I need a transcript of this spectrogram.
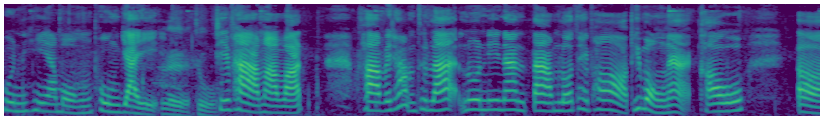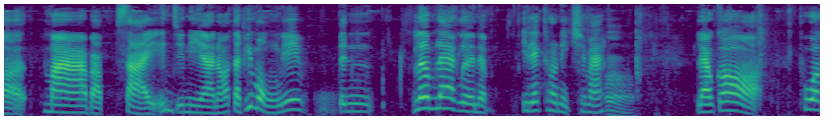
คุณเฮียหมงพุงใหญ่ เออถูกที่พามาวัด พาไปทำธุระนู่นนี่นั่นตามรถให้พ่อ พี่หมงเนี่ยเขาเอ่อมาแบบสายเอนจิเนียร์เนาะแต่พี่หมงนี่เป็นเริ่มแรกเลยเนี่ยอิเล็กทรอนิกส์ใช่ไหมอ่าแล้วก็พวก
